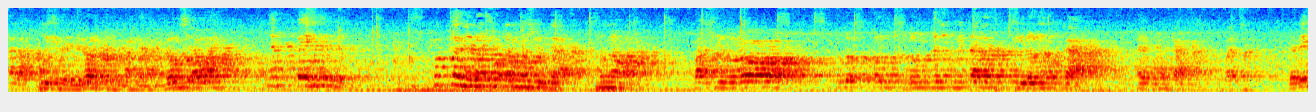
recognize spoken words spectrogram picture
alah kuih dari orang dari pandangan dong si awal nyampe. Bukan orang dalam surga menolak. Pak Siro, untuk belum kena minta rezeki lo muka, ayo muka baca. Jadi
